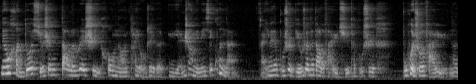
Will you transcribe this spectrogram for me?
那有很多学生到了瑞士以后呢，他有这个语言上面的一些困难啊，因为他不是，比如说他到了法语区，他不是不会说法语，那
